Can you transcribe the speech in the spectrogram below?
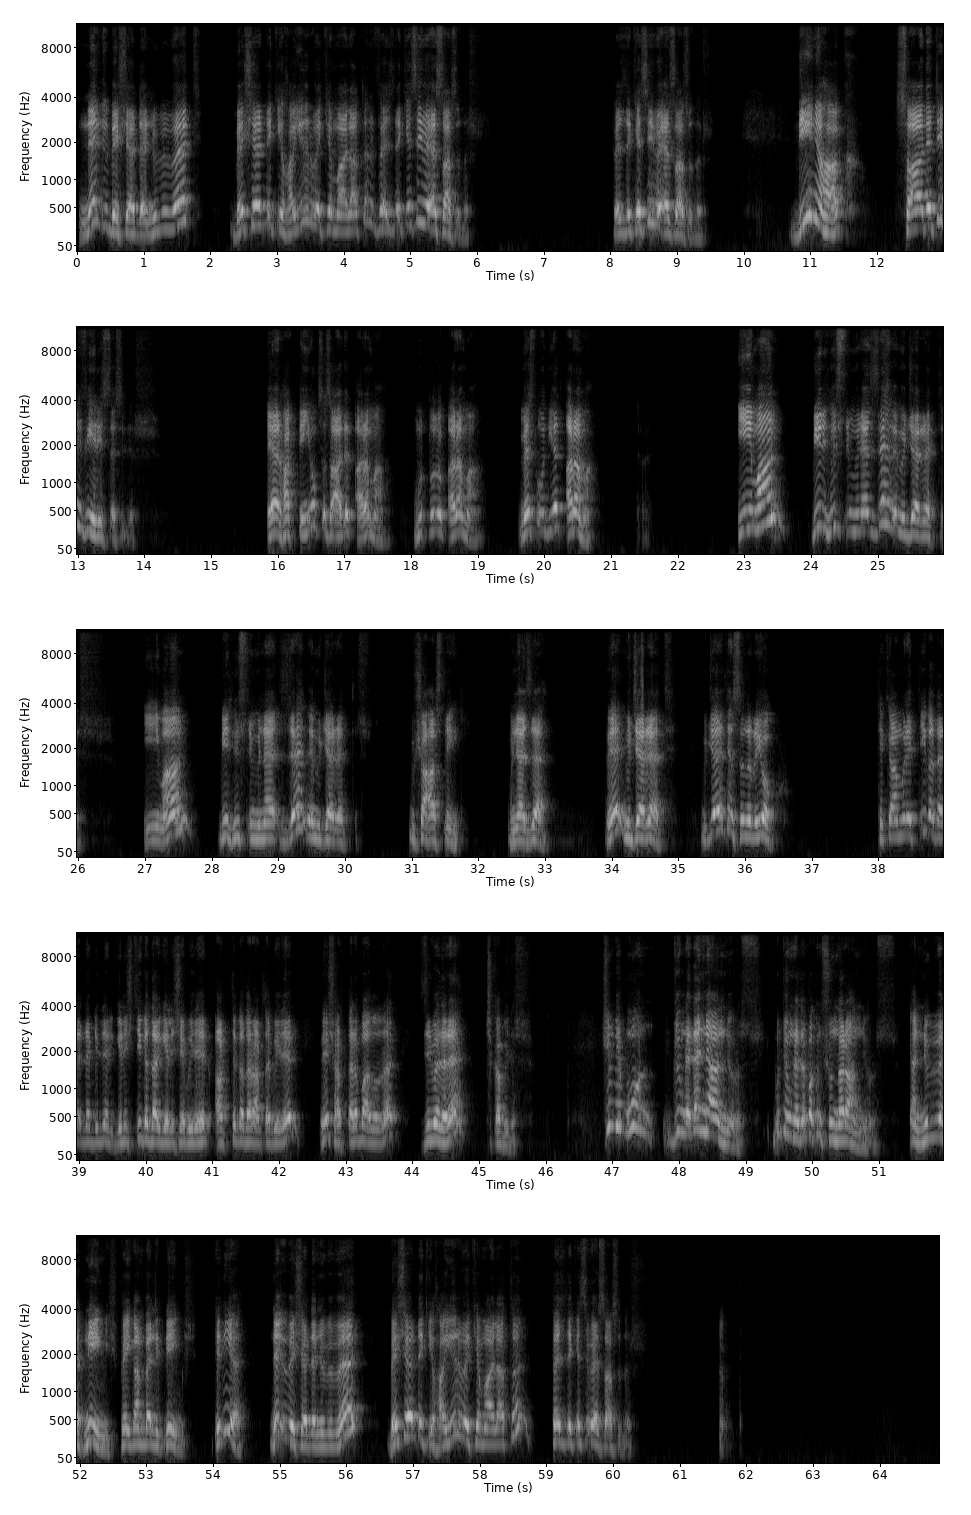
Ne beşerde nübüvvet beşerdeki hayır ve kemalatın fezlekesi ve esasıdır. Fezlekesi ve esasıdır. Dini hak saadetin fihristesidir. Eğer hak din yoksa saadet arama. Mutluluk arama. Mesudiyet arama. İman bir hüsn münezzeh ve mücerrettir. İman bir hüsn münezzeh ve mücerrettir. Müşahhas değil. Münezzeh ve mücerret. Mücerretin sınırı yok. Tekamül ettiği kadar edebilir, geliştiği kadar gelişebilir, arttığı kadar artabilir ve şartlara bağlı olarak zirvelere çıkabilir. Şimdi bu cümleden ne anlıyoruz? Bu cümleden bakın şunları anlıyoruz. Yani nübüvvet neymiş? Peygamberlik neymiş? Dedi ya ne beşerde nübüvvet? Beşerdeki hayır ve kemalatın fezlekesi ve esasıdır. Evet.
